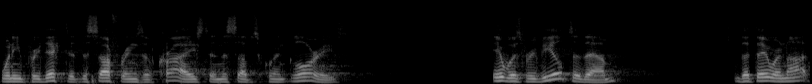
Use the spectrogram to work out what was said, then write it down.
when he predicted the sufferings of Christ and the subsequent glories it was revealed to them that they were not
